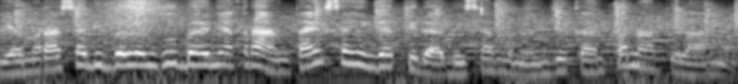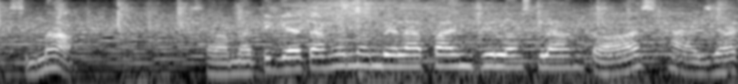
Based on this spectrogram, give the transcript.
Ia merasa dibelenggu banyak rantai sehingga tidak bisa menunjukkan penampilan maksimal. Selama tiga tahun membela Panji Los Blancos, Hazard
